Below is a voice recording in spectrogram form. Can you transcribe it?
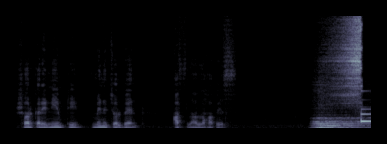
সরকারি নিয়মটি মেনে চলবেন। আসলা আল্লাহ হাফেজ। you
